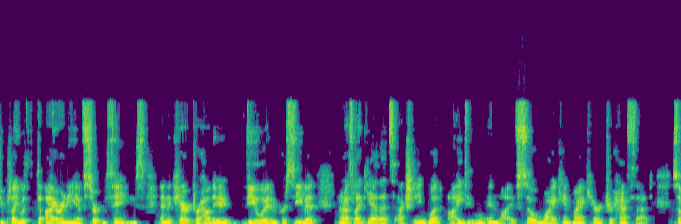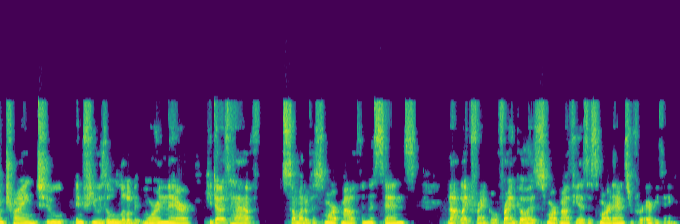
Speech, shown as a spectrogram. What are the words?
you play with the irony of certain things and the character, how they view it and perceive it. And I was like, yeah, that's actually what I do in life. So why can't my character have that? So I'm trying to infuse a little bit more in there. He does have somewhat of a smart mouth in a sense, not like Franco. Franco has a smart mouth. He has a smart answer for everything.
